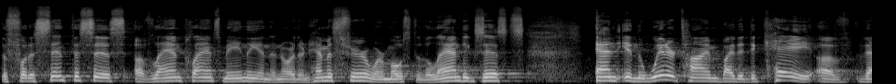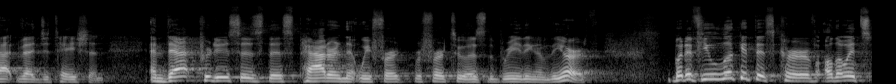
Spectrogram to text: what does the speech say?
the photosynthesis of land plants, mainly in the northern hemisphere where most of the land exists, and in the wintertime by the decay of that vegetation. And that produces this pattern that we refer to as the breathing of the earth. But if you look at this curve, although it's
